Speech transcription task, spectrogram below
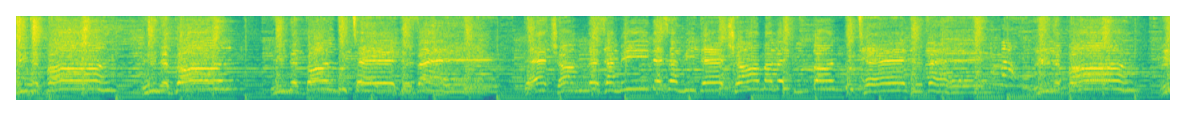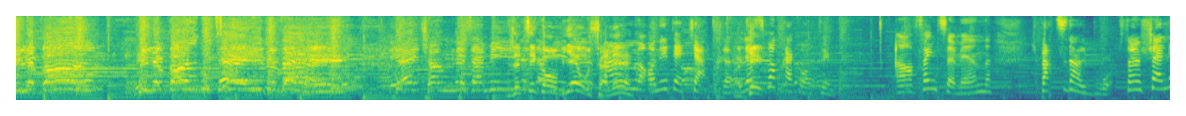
Une bonne, une bonne, une bonne bouteille de vin. Des chums, des amis, des amis, des chums avec une bonne bouteille de vin. Une bonne, une bonne, une bonne bouteille de vin. Les chums, les amis. Vous étiez combien au chalet? On était quatre. OK. Laisse-moi te raconter. En fin de semaine, suis partie dans le bois. C'est un chalet,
